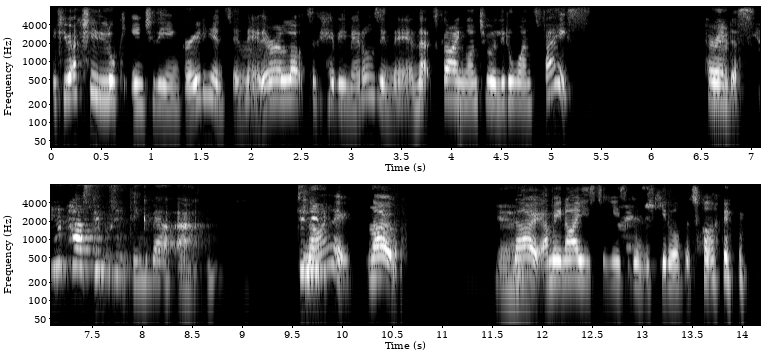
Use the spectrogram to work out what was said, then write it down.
if you actually look into the ingredients in there, there are lots of heavy metals in there, and that's going onto a little one's face horrendous. Yeah. In the past, people didn't think about that. Didn't no, even... no. Yeah. No, I mean, I used to use it as a kid all the time.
